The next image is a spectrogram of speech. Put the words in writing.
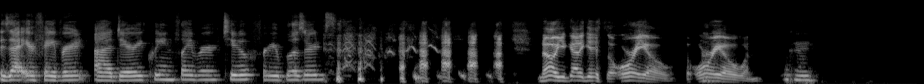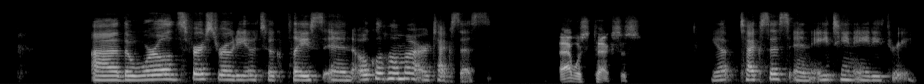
Is that your favorite uh, Dairy Queen flavor too for your blizzards? no, you got to get the Oreo. The Oreo one. Okay. Uh, the world's first rodeo took place in Oklahoma or Texas? That was Texas. Yep, Texas in 1883.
